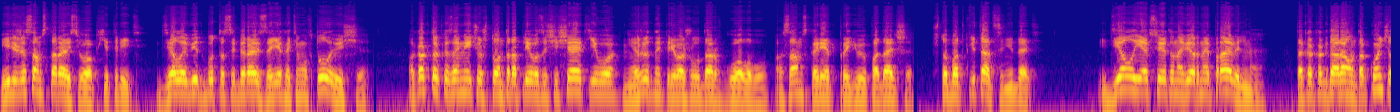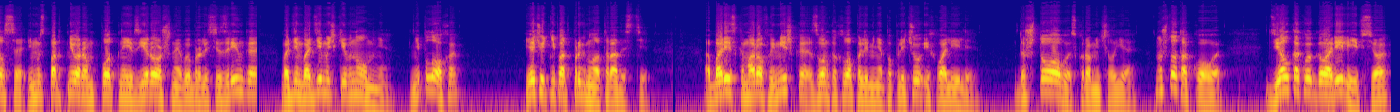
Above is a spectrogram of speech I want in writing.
Или же сам стараюсь его обхитрить. Делаю вид, будто собираюсь заехать ему в туловище, а как только замечу, что он торопливо защищает его, неожиданно перевожу удар в голову, а сам скорее отпрыгиваю подальше, чтобы отквитаться не дать. И делал я все это, наверное, правильно, так как когда раунд окончился, и мы с партнером, потные и взъерошенные, выбрались из ринга, Вадим Вадимович кивнул мне. Неплохо. Я чуть не подпрыгнул от радости. А Борис, Комаров и Мишка звонко хлопали меня по плечу и хвалили. «Да что вы!» – скромничал я. «Ну что такого? Делал, как вы говорили, и все».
